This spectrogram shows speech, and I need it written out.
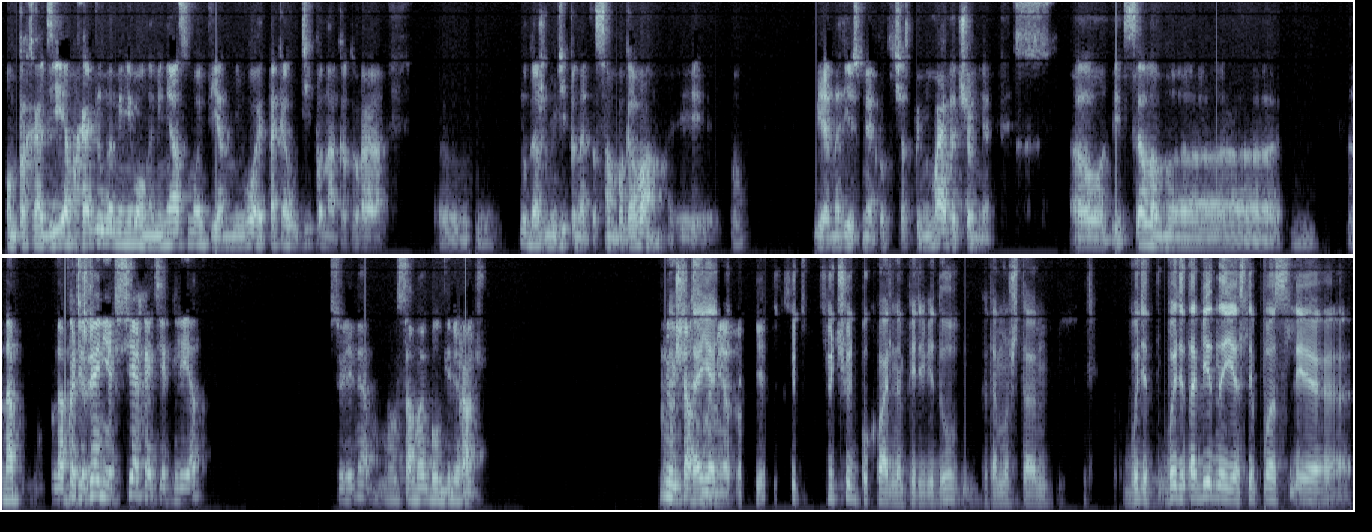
Он проходил, я проходил на него, на меня смотрит, я на него. Это такая удипана, которая, э, ну даже не удипана, это сам Бхагаван. И, ну, я надеюсь, меня кто-то сейчас понимает, о чем я. Вот, и в целом э, на, на протяжении всех этих лет все время со мной был Гирирадж. Ну и сейчас да, я чуть-чуть буквально переведу, потому что будет, будет обидно, если после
